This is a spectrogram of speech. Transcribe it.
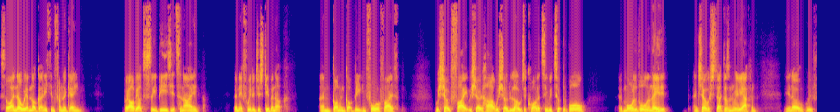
So I know we have not got anything from the game, but I'll be able to sleep easier tonight than if we'd have just given up and gone and got beaten four or five. We showed fight, we showed heart, we showed loads of quality. We took the ball, more of the ball than they did. And Chelsea, that doesn't really happen. You know, we've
